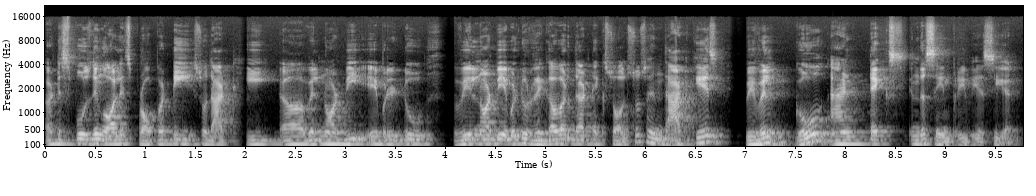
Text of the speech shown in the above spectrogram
uh, disposing all his property so that he uh, will not be able to will not be able to recover the tax also so in that case we will go and tax in the same previous year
